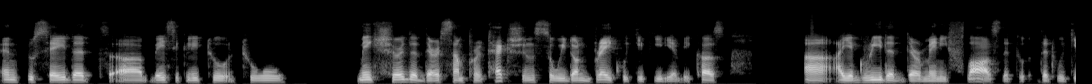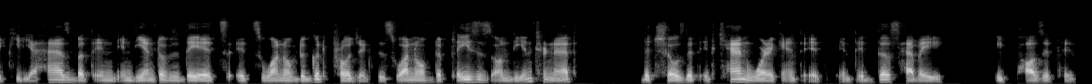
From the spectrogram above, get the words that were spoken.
and to say that uh, basically to to make sure that there are some protections so we don't break Wikipedia because uh, I agree that there are many flaws that that Wikipedia has, but in, in the end of the day, it's it's one of the good projects. It's one of the places on the internet that shows that it can work and it and it does have a a positive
